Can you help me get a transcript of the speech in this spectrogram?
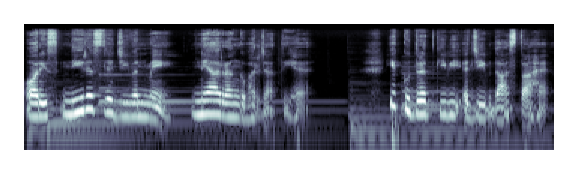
और इस नीरस जीवन में नया रंग भर जाती है। ये कुदरत की भी अजीब दास्ता है।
